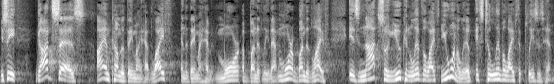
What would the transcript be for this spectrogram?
You see, God says, I am come that they might have life and that they might have it more abundantly. That more abundant life is not so you can live the life you want to live, it's to live a life that pleases Him.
